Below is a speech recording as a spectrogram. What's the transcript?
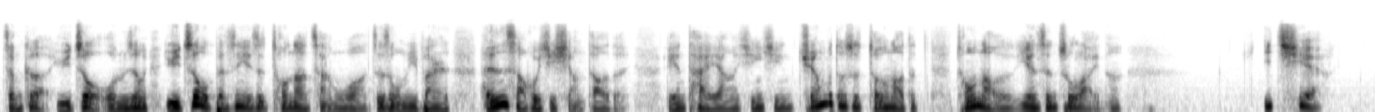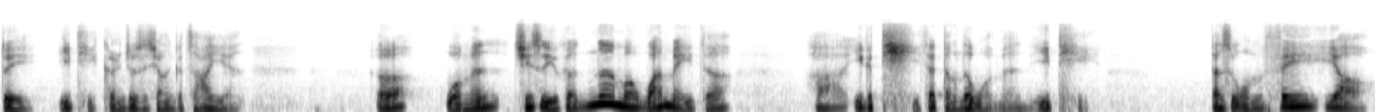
整个宇宙，我们认为宇宙本身也是头脑产物啊，这是我们一般人很少会去想到的，连太阳、星星全部都是头脑的头脑延伸出来的，一切对一体可能就是像一个眨眼，而。我们其实有个那么完美的啊一个体在等着我们一体，但是我们非要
